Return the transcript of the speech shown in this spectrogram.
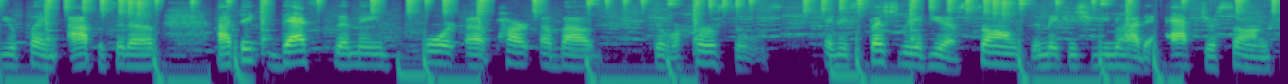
you're playing opposite of. I think that's the main port, uh, part about the rehearsals, and especially if you have songs and making sure you know how to act your songs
